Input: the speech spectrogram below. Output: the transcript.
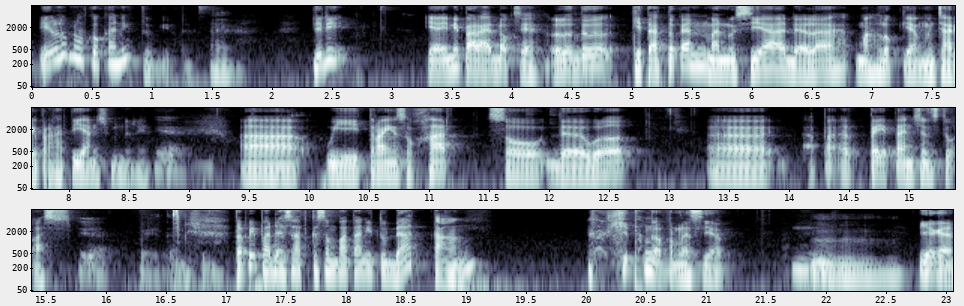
ya lo melakukan itu gitu. Iya. Jadi ya ini paradoks ya. Lo tuh kita tuh kan manusia adalah makhluk yang mencari perhatian sebenarnya. Iya. Uh, we trying so hard so the world uh, apa pay attention to us. Iya. Pay attention. Tapi pada saat kesempatan itu datang, kita nggak pernah siap. Hmm. Iya kan?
